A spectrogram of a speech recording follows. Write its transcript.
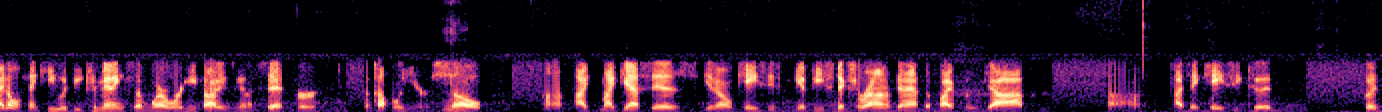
I don't think he would be committing somewhere where he thought he was going to sit for a couple of years. So, uh, I my guess is, you know, Casey's if he sticks around, is going to have to fight for the job. Uh, I think Casey could could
